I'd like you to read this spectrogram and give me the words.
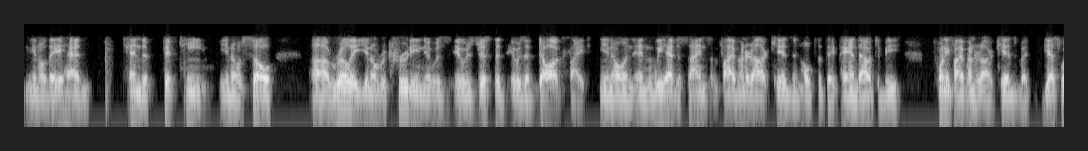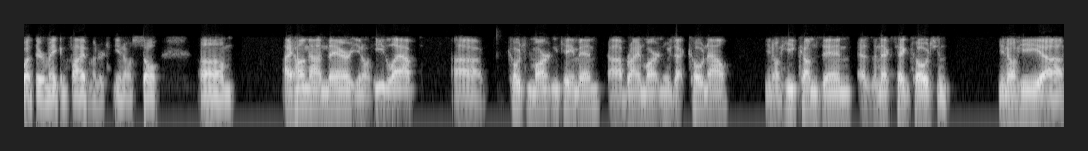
You know, they had 10 to 15, you know, so uh, really, you know, recruiting, it was, it was just a, it was a dog fight, you know, and, and we had to sign some $500 kids and hope that they panned out to be $2,500 kids, but guess what? They're making 500, you know, so, um, I hung on there, you know, he left, uh, coach Martin came in, uh, Brian Martin, who's at Coe now, you know, he comes in as the next head coach and, you know, he, uh,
